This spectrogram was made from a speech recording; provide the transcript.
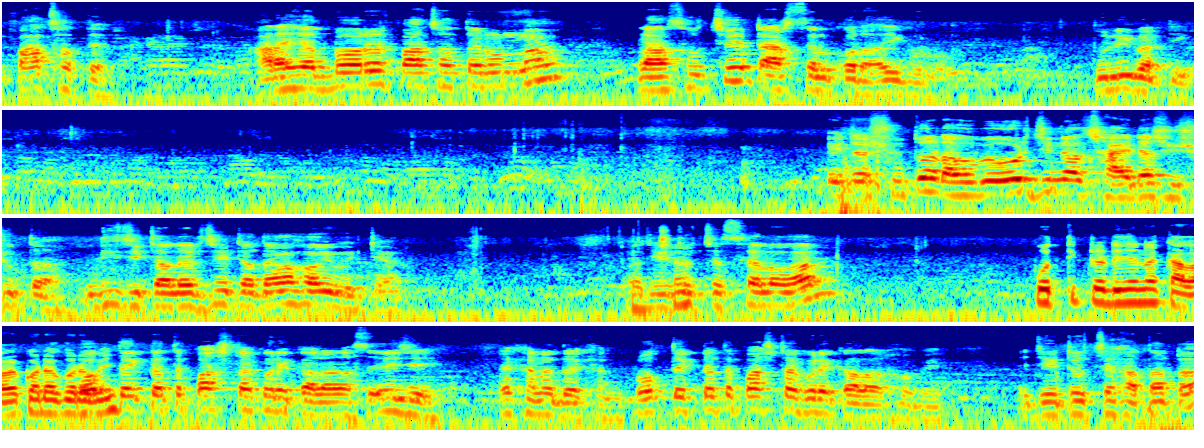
যে পাঁচ হাতের। আড়াই হাত বহরের পাঁচ হাতের ওড়না প্লাস হচ্ছে টার্সেল করা এইগুলো তুলি বাটিক এটা সুতোটা হবে অরিজিনাল ছাইডাসি সুতা ডিজিটালের যেটা দেওয়া হয় ওইটা। এই যে আচ্ছা। হচ্ছে সালোয়ার। প্রত্যেকটা ডিজাইনের কালার করা করে প্রত্যেকটাতে পাঁচটা করে কালার আছে। এই যে এখানে দেখেন প্রত্যেকটাতে পাঁচটা করে কালার হবে। এই যে এটা হচ্ছে হাতাটা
